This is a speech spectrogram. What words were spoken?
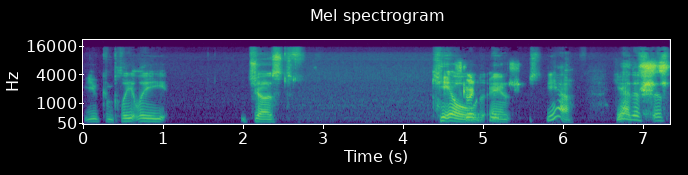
you completely just killed and yeah, yeah, this this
